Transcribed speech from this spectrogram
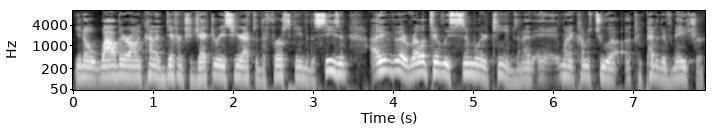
you know, while they're on kind of different trajectories here after the first game of the season, I think they're relatively similar teams. And I, eh, when it comes to a, a, competitive nature,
